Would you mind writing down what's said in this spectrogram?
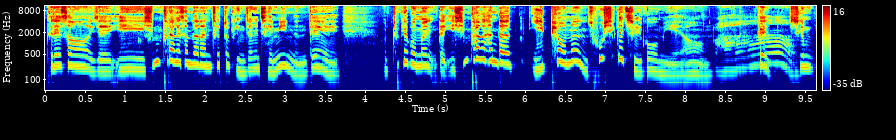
그래서 이제 이 심플하게 산다라는 책도 굉장히 재미있는데 어떻게 보면 그러니까 이 심플하게 산다 2편은 소식의 즐거움이에요. 아. 그러니까 지금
